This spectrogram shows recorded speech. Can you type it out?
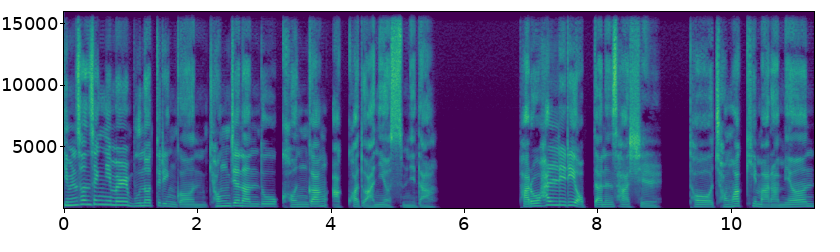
김 선생님을 무너뜨린 건 경제난도 건강 악화도 아니었습니다. 바로 할 일이 없다는 사실, 더 정확히 말하면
